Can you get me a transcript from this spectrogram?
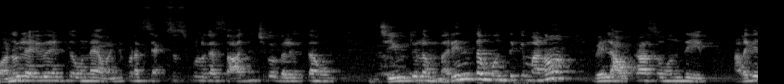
పనులు ఏవైతే ఉన్నాయో అవన్నీ కూడా సక్సెస్‌ఫుల్‌గా సాధించుకోగలుగుతాము. జీవితంలో మరింత ముందుకి మనం వెళ్ళే అవకాశం ఉంది. అలాగే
